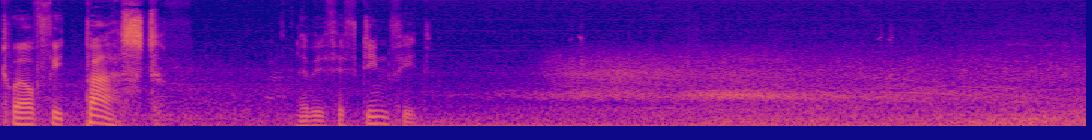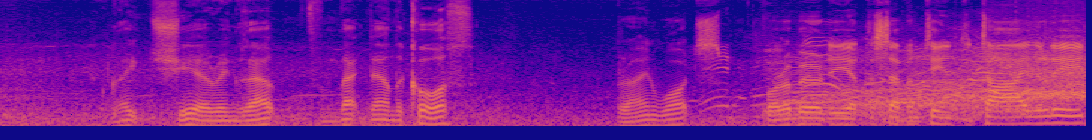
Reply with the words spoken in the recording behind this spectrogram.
12 feet past, maybe 15 feet. Great cheer rings out from back down the course. Brian Watts for a birdie at the 17th to tie the lead.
